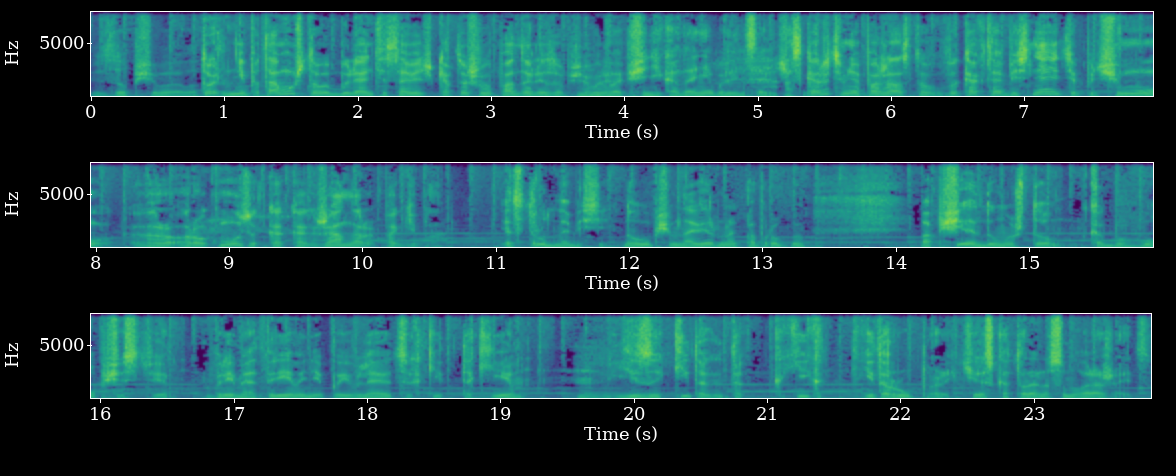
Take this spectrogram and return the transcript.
Из общего... Вот... То, не потому, что вы были антисоветчики, а потому, что вы выпадали из общего... Мы вообще никогда не были антисоветчиками. А скажите мне, пожалуйста, вы как-то объясняете, почему рок-музыка как жанр погибла? Это трудно объяснить. Но, в общем, наверное, попробуем. Вообще, я думаю, что как бы в обществе время от времени появляются какие-то такие языки, так, так, какие, какие-то рупоры, через которые оно самовыражается.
